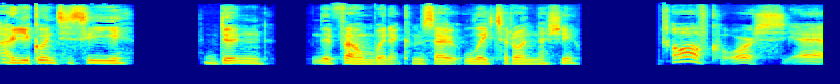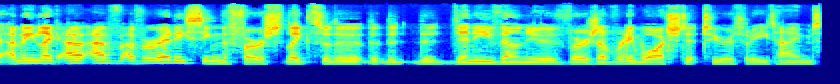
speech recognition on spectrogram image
Are you going to see Dune the film when it comes out later on this year? Oh, of course, yeah. I mean, like I, have I've already seen the first, like so the the the, the Denis Villeneuve version. I've already watched it two or three times.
